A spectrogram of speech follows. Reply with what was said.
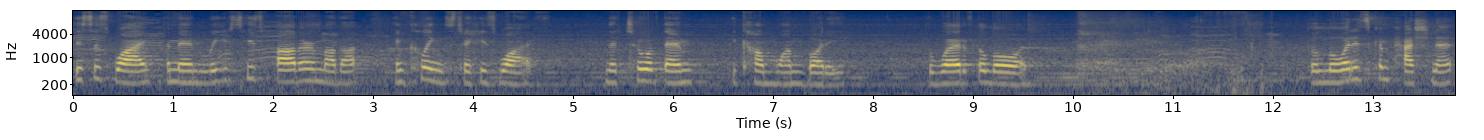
This is why a man leaves his father and mother and clings to his wife, and the two of them become one body. The word of the Lord. The Lord is compassionate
